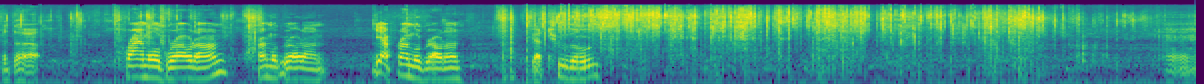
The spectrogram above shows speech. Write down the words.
the Primal Groudon. Primal Groudon. Yeah, Primal Groudon. Got two of those. And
